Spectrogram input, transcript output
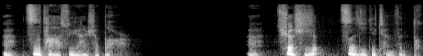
啊，自他虽然是不二，啊，确实自利的成分多。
